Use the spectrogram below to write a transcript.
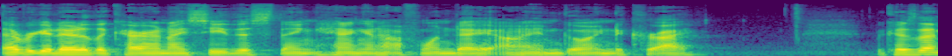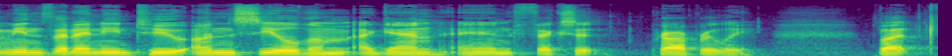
ever get out of the car and I see this thing hanging off one day, I am going to cry. Because that means that I need to unseal them again and fix it properly. But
